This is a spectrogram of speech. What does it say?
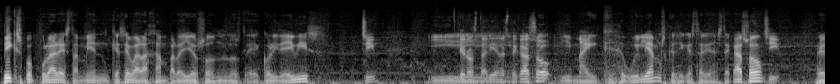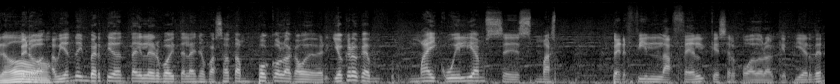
Picks populares también que se barajan para ellos son los de Corey Davis Sí, y Que no estaría en este caso. y Mike Williams, que sí que estaría en este caso. sí. Pero, Pero habiendo invertido en Tyler Boyd el año pasado, tampoco lo acabo de ver. Yo creo que Mike Williams es más perfil Lafel, que es el jugador al que pierden.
